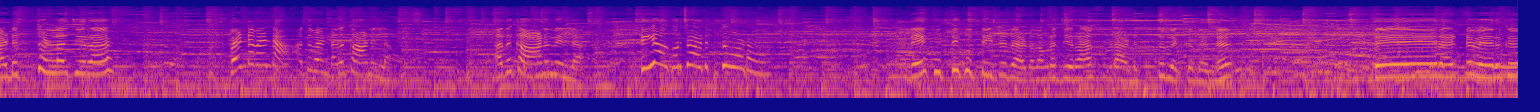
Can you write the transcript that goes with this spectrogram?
അടുത്തുള്ള ജിറാഫ്. വേണ്ട വേണ്ട അത് വേണ്ട അത് കാണില്ല. അത് കാണുന്നില്ല. തീയാ കുറച്ച് അടുത്ത് പോടാ. ദേ കുത്തി കുത്തിയിട്ടുണ്ട് കേട്ടോ. നമ്മുടെ ജിറാഫ് ഇവിടെ അടുത്ത് നിൽക്കുന്നുണ്ട് ദേ രണ്ട് പേർക്ക്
